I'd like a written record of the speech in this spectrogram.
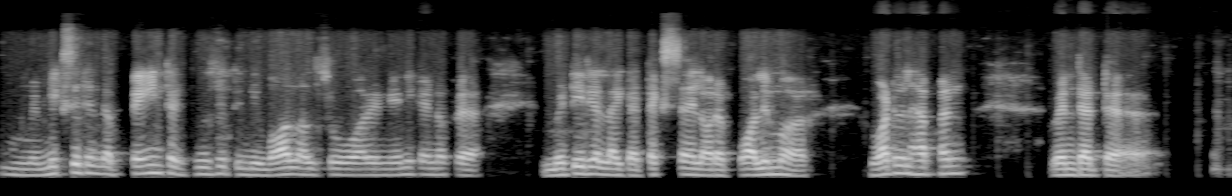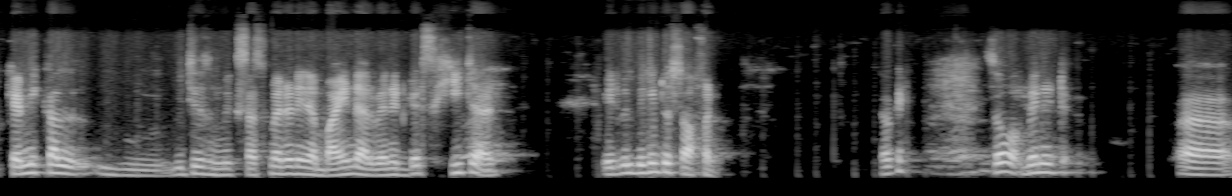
mix it in the paint and use it in the wall also or in any kind of a material like a textile or a polymer. What will happen when that uh, chemical mm, which is suspended in a binder when it gets heated it will begin to soften. Okay? So when it uh,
